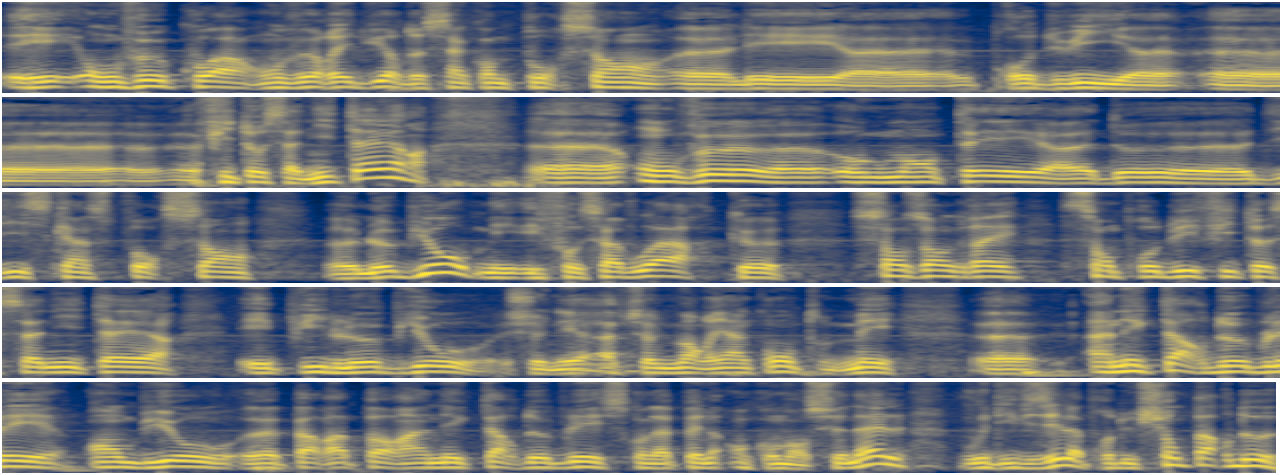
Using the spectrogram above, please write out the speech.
Et on veut quoi? On veut réduire de 50% euh, les euh, produits euh, phytosanitaires. On veut augmenter de 10-15% euh, le bio, mais il faut savoir que sans engrais, sans produits phytosanitaires, et puis le bio, je n'ai absolument rien contre, mais un hectare de blé en bio par rapport à un hectare de blé, ce qu'on appelle en conventionnel, vous divisez la production par deux.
